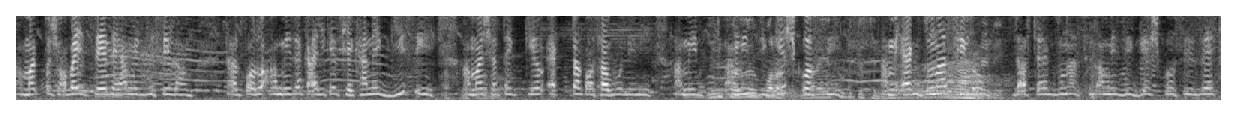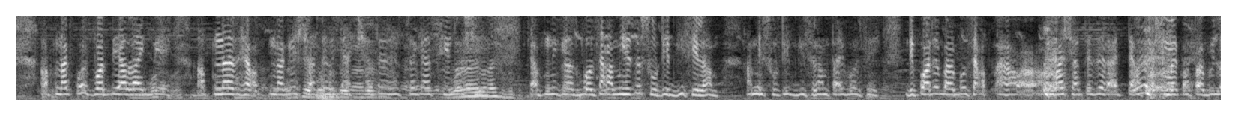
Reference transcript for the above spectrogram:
আমার তো সবাই চেনে আমি গেছিলাম। তারপরও আমি যে কালকে সেখানে গেছি আমার সাথে কেউ একটা কথা বলিনি। আমি আমি জিজ্ঞেস করছি আমি একজনা ছিল জাস্ট একজনা ছিল। আমি জিজ্ঞেস করছি যে আপনার কৈফত দেওয়া লাগবে? আপনার আপনাকে সাথে হচ্ছে একসাথে হচ্ছে ছিল সে। আপনি বলছে আমি হচ্ছে ছুটির গেছিলাম। আমি ছুটির গেছিলাম তাই বলছে। দি পরের বার বলছে আমার সাথে যে রাত্রে আটটার সময় কথা বলল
